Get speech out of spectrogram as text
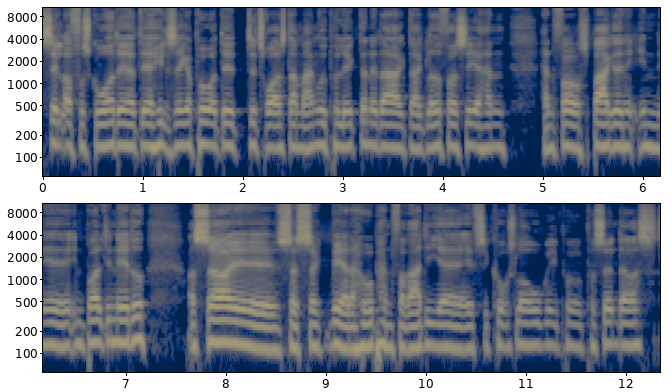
selv at få scoret det, det er jeg helt sikker på, og det, det tror jeg også, der er mange ude på lægterne, der, der er glade for at se, at han, han får sparket en, en, en bold i nettet, og så, øh, så, så vil jeg da håbe, at han får ret i, at FCK slår OB på, på søndag også.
